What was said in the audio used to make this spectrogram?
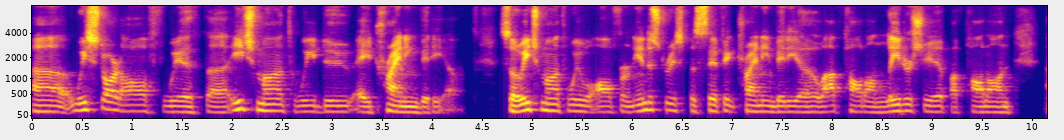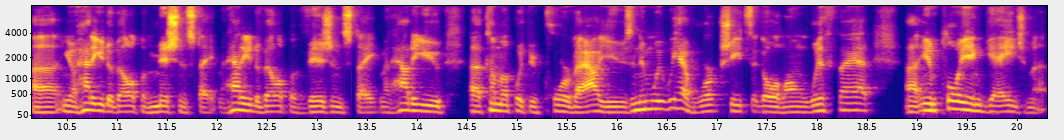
uh, we start off with uh, each month we do a training video. So each month we will offer an industry specific training video. I've taught on leadership. I've taught on, uh, you know, how do you develop a mission statement? How do you develop a vision statement? How do you uh, come up with your core values? And then we, we have worksheets that go along with that. Uh, employee engagement.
